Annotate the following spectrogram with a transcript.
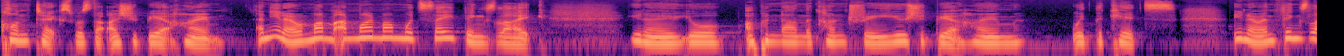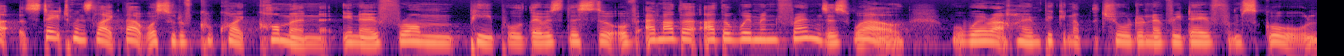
context was that I should be at home. And, you know, my, my mum would say things like, you know, you're up and down the country, you should be at home with the kids, you know, and things like statements like that were sort of quite common, you know, from people. There was this sort of, and other, other women friends as well. Well, we're at home picking up the children every day from school.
